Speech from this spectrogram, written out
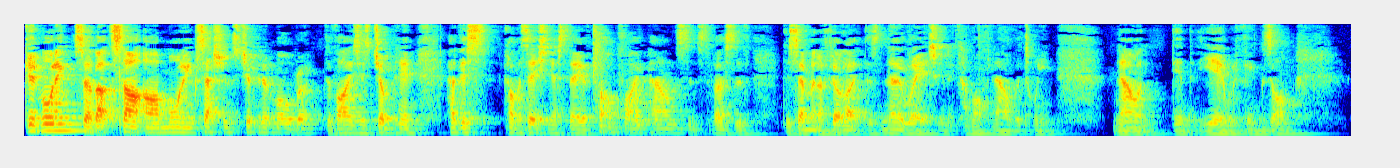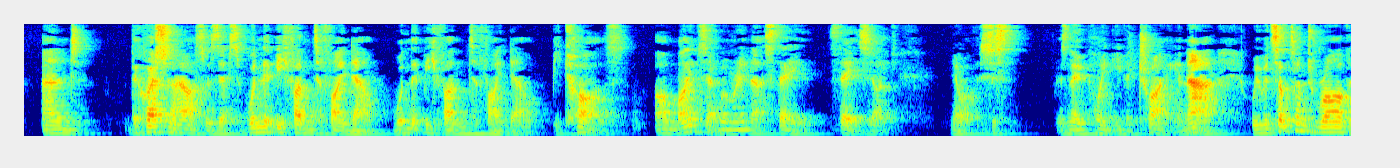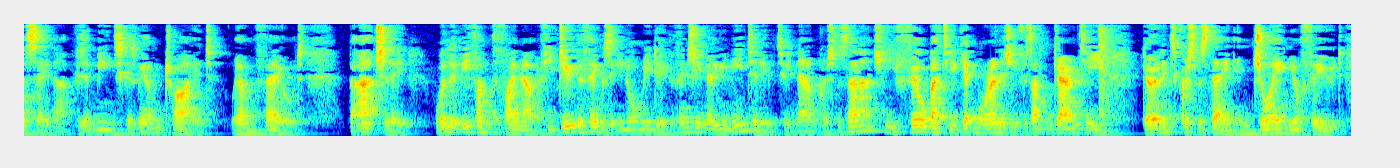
Good morning. So about to start our morning sessions. Chippenham Marlborough Devizes jumping in. Had this conversation yesterday. I've put on five pounds since the first of December, and I feel like there's no way it's going to come off now between now and the end of the year with things on. And the question I asked was this: Wouldn't it be fun to find out? Wouldn't it be fun to find out? Because our mindset when we're in that state state is like, you know, it's just there's no point even trying. And that we would sometimes rather say that because it means because we haven't tried, we haven't failed. But actually, wouldn't it be fun to find out if you do the things that you normally do, the things you know you need to do between now and Christmas, then actually you feel better, you get more energy. Because I can guarantee you, going into Christmas Day, enjoying your food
